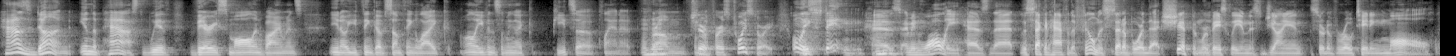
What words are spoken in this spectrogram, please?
has done in the past with very small environments. You know, you think of something like, well, even something like Pizza Planet mm-hmm. from, from Sure. the first Toy Story. Well, They- and Stanton has, I mean, WALL-E has that. The second half of the film is set aboard that ship, and we're basically in this giant sort of rotating mall.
